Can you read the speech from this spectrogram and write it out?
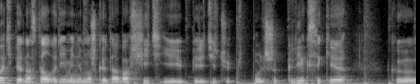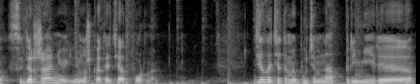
ну а теперь настало время немножко это обобщить и перейти чуть больше к лексике, к содержанию и немножко отойти от формы. Делать это мы будем на примере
